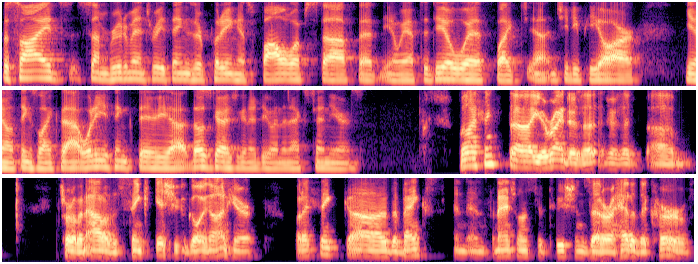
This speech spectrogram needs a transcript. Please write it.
besides some rudimentary things they're putting as follow-up stuff that you know we have to deal with like uh, gdpr you know things like that. What do you think they uh, those guys are going to do in the next ten years? Well, I think uh, you're right. There's a there's a um, sort of an out of the sync issue going on here, but I think uh, the banks and, and financial institutions that are ahead of the curve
